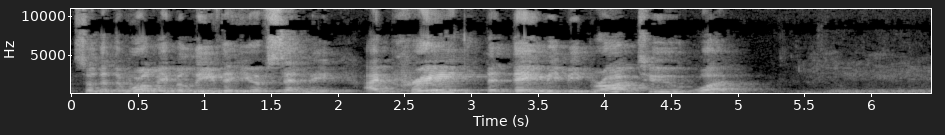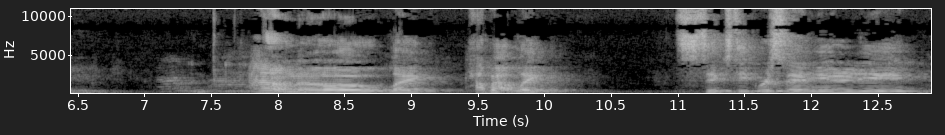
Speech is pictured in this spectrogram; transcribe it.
so that the world may believe that you have sent me. I pray that they may be brought to what? I don't know, like, how about like 60% unity?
